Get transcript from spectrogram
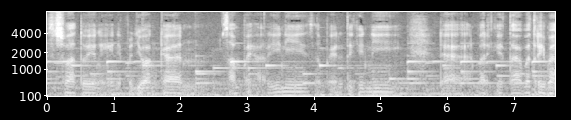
sesuatu yang ingin diperjuangkan sampai hari ini sampai berterima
